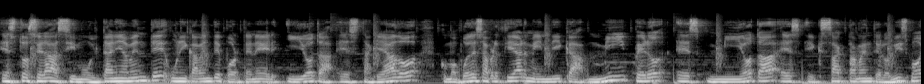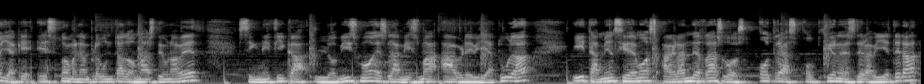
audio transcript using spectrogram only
Esto será simultáneamente únicamente por tener IOTA estaqueado. Como puedes apreciar me indica mi, pero es MIOTA, es exactamente lo mismo ya que esto me lo han preguntado más de una vez. Significa lo mismo, es la misma abreviatura y también si vemos a grandes rasgos otras opciones de la billetera,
